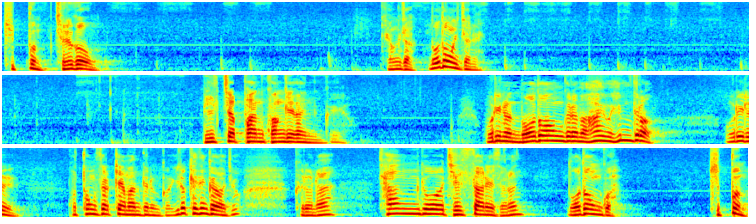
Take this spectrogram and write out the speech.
기쁨, 즐거움. 경작, 노동이잖아요. 밀접한 관계가 있는 거예요. 우리는 노동 그러면 아유 힘들어. 우리를 고통스럽게 만드는 거 이렇게 생각하죠. 그러나 창조 질산에서는 노동과 기쁨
